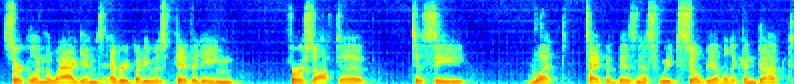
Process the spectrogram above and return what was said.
circling the wagons. Everybody was pivoting first off to to see what type of business we'd still be able to conduct.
